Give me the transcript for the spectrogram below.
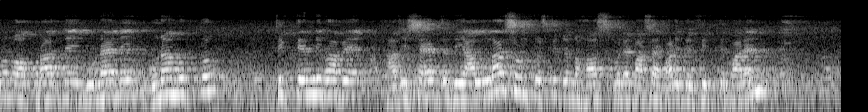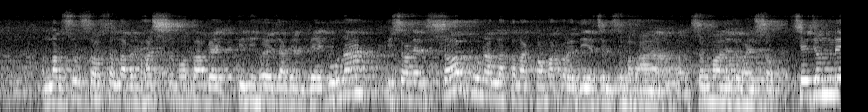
কোনো অপরাধ নেই গুণা নেই গুণামুক্ত ঠিক তেমনিভাবে হাজির সাহেব যদি আল্লাহর সন্তুষ্টির জন্য হজ করে বাসায় বাড়িতে ফিরতে পারেন আল্লাহ রসুল সাল্লামের ভাষ্য মোতাবেক তিনি হয়ে যাবেন বেগুনা। পিছনের সব গুণ আল্লাহ তালা ক্ষমা করে দিয়েছেন সুবাহান সম্মানিত ভাই সব সেই জন্যে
